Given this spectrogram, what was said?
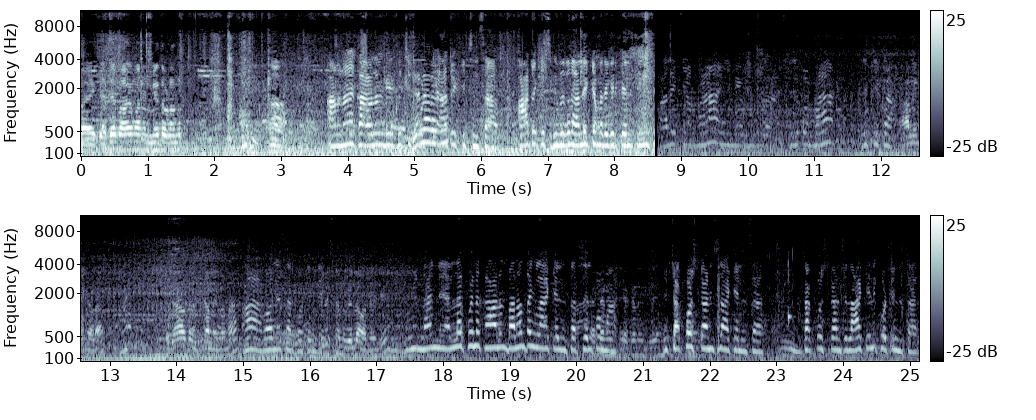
కావాలి అయితే బాగా మనం మీతో అందరూ ఆమె కావాలని పిలిపించి కొట్టి ఆటో ఎక్కించింది సార్ ఆటో ఎక్కించిన తర్వాత అలేకమ్మ దగ్గరికి వెళ్ళి వాళ్ళే సార్ కొట్టింది నన్ను వెళ్ళకపోయినా కావాలని బలవంతంగా లాకెళ్ళింది సార్ శిల్పమ్మ ఈ చెక్ పోస్ట్ కానించి లాకెళ్ళింది సార్. చెక్ పోస్ట్ కానించి లాకెళ్ళి కొట్టింది సార్.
